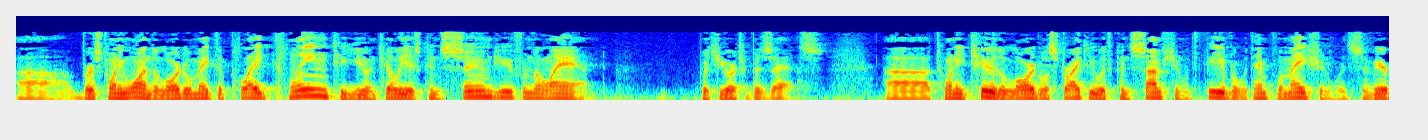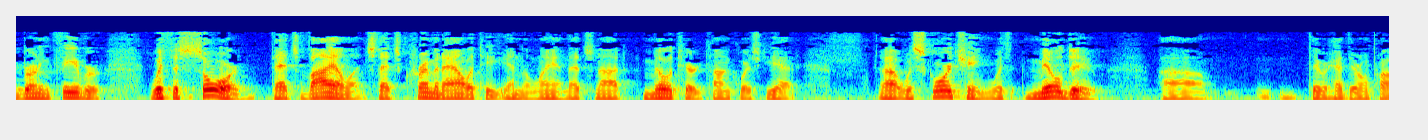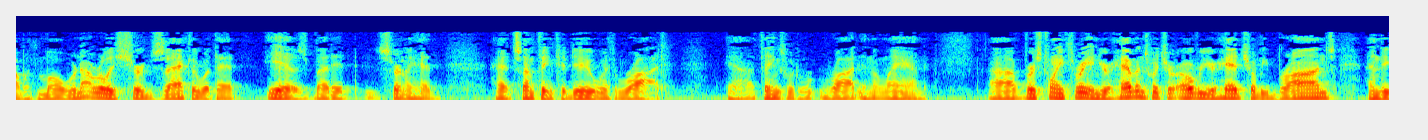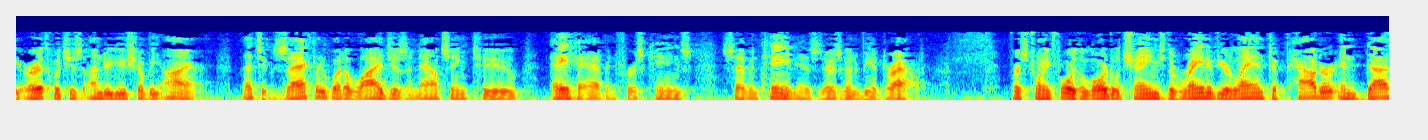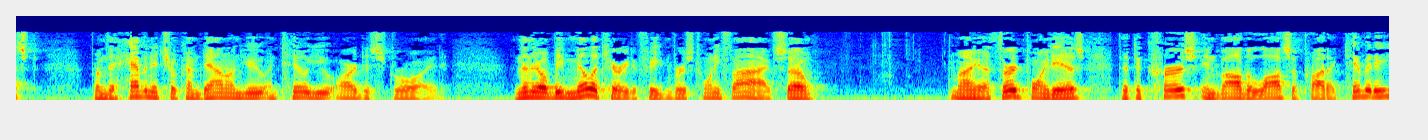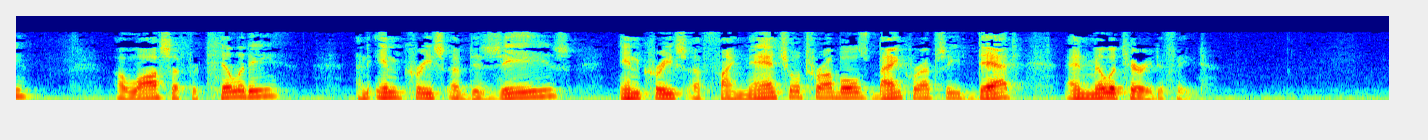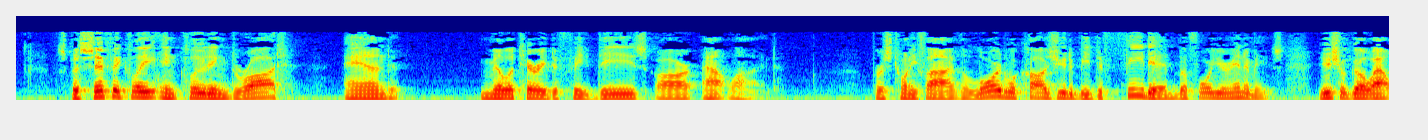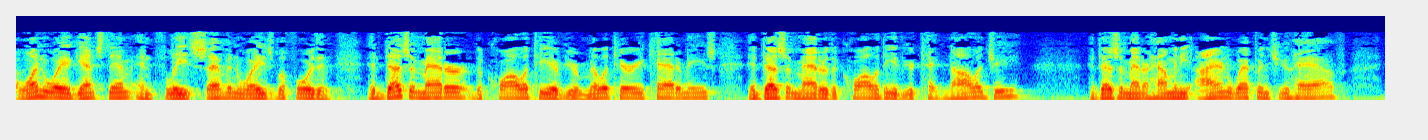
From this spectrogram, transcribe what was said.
Uh, verse 21, the Lord will make the plague cling to you until he has consumed you from the land which you are to possess. Uh, 22, the Lord will strike you with consumption, with fever, with inflammation, with severe burning fever, with the sword. That's violence. That's criminality in the land. That's not military conquest yet. Uh, with scorching, with mildew. Um, they had their own problem with mold. We're not really sure exactly what that is, but it certainly had had something to do with rot. Things would rot in the land. Uh, verse 23, and your heavens which are over your head shall be bronze, and the earth which is under you shall be iron. That's exactly what Elijah is announcing to Ahab in 1 Kings 17, is there's going to be a drought. Verse 24, the Lord will change the rain of your land to powder and dust. From the heaven it shall come down on you until you are destroyed. And then there will be military defeat in verse 25. So, my uh, third point is that the curse involved a loss of productivity, a loss of fertility, an increase of disease, increase of financial troubles, bankruptcy, debt, and military defeat. specifically including drought and military defeat. These are outlined. Verse 25, the Lord will cause you to be defeated before your enemies. You shall go out one way against them and flee seven ways before them. It doesn't matter the quality of your military academies. It doesn't matter the quality of your technology. It doesn't matter how many iron weapons you have.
